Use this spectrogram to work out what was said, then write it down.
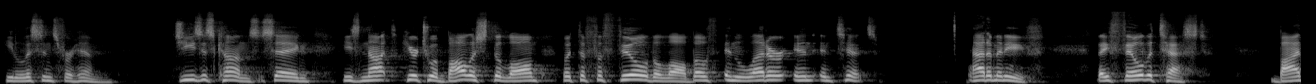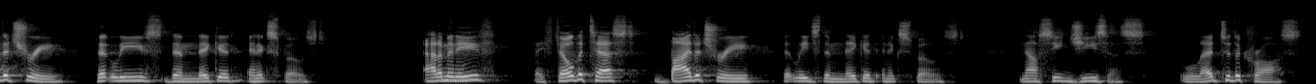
he listens for him. Jesus comes saying he's not here to abolish the law, but to fulfill the law, both in letter and intent. Adam and Eve, they fail the test by the tree that leaves them naked and exposed. Adam and Eve, they fail the test by the tree that leads them naked and exposed. Now see Jesus led to the cross,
